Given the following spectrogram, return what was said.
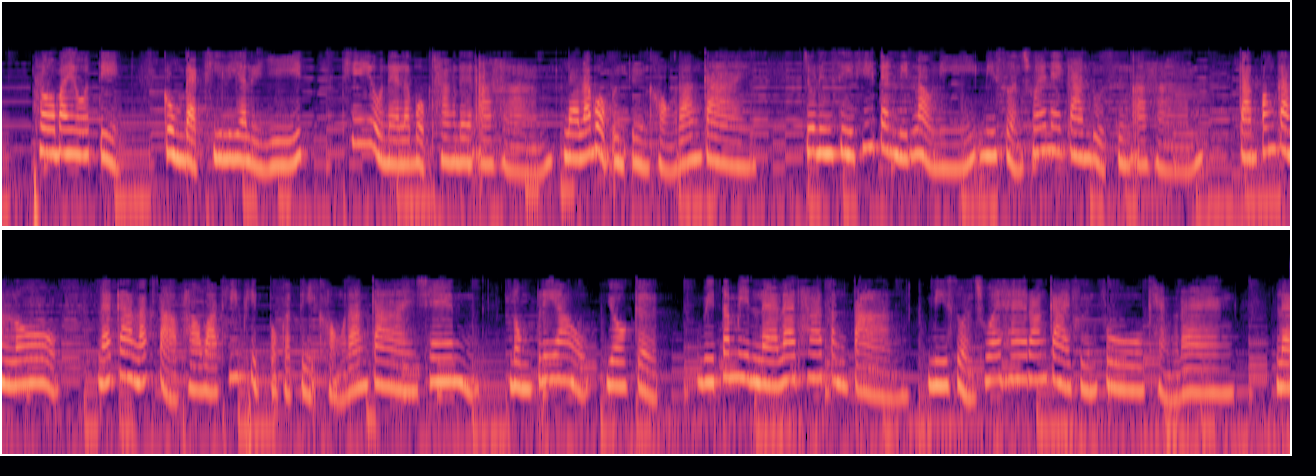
ๆ โปรไบโอติก กลุ่มแบคทีเรียหรือยีสต์ที่อยู่ในระบบทางเดินอาหาร และระบบอื่น ๆ ของร่างกาย จุลินทรีย์ที่เป็นมิตรเหล่านี้มีส่วนช่วยในการดูดซึมอาหาร การป้องกันโรคและการรักษาภาวะที่ผิดปกติของร่างกาย เช่น นมเปรี้ยว โยเกิร์ต วิตามินและแร่ธาตุต่างๆ มีส่วนช่วยให้ร่างกายฟื้นฟู แข็งแรง และ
